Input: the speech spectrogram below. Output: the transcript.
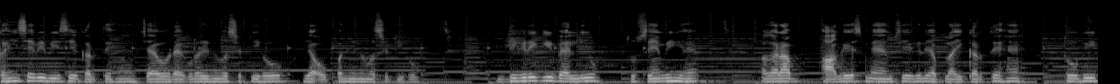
कहीं से भी बी सी ए करते हैं, चाहे वो रेगुलर यूनिवर्सिटी हो या ओपन यूनिवर्सिटी हो डिग्री की वैल्यू तो सेम ही है। अगर आप आगे इसमें एम सी ए के लिए अप्लाई करते हैं तो भी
